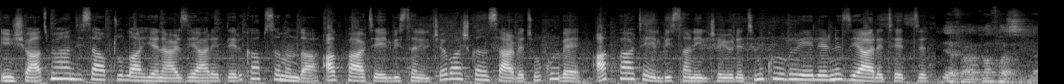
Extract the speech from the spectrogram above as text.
İnşaat Mühendisi Abdullah Yener ziyaretleri kapsamında AK Parti Elbistan İlçe Başkanı Servet Okur ve AK Parti Elbistan İlçe Yönetim Kurulu üyelerini ziyaret etti. bir defa kafasında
